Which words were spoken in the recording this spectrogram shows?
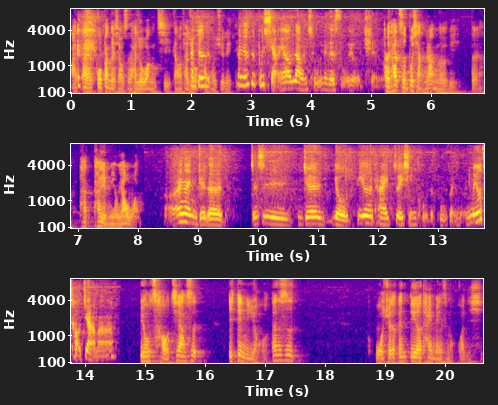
啊，大概过半个小时他就忘记，然后他就返回去。他就是不想要让出那个所有权。对他只是不想让而已。对啊，他他也没有要玩。那那你觉得？就是你觉得有第二胎最辛苦的部分，你们有吵架吗？有吵架是一定有，但是我觉得跟第二胎没什么关系。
